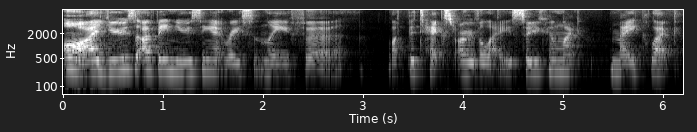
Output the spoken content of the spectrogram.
oh, I use I've been using it recently for like the text overlays, so you can like make like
